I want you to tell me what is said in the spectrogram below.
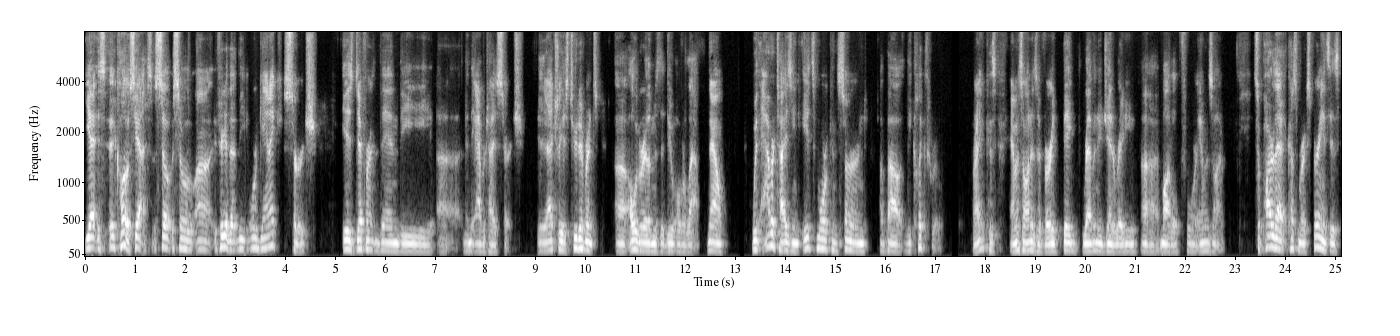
Yeah, it's uh, close. Yes. So, so uh, figure that the organic search is different than the uh, than the advertised search. It actually is two different uh, algorithms that do overlap. Now, with advertising, it's more concerned about the click through, right? Because Amazon is a very big revenue generating uh, model for Amazon. So part of that customer experience is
